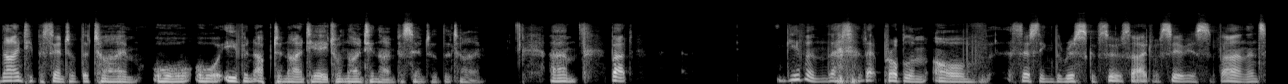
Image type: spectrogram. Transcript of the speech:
90% of the time, or, or even up to 98 or 99% of the time. Um, but given that, that problem of assessing the risk of suicide or serious violence,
